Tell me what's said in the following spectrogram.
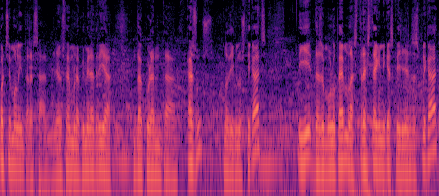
pot ser molt interessant. Llavors fem una primera tria de 40 casos no diagnosticats i desenvolupem les tres tècniques que ell ens ha explicat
